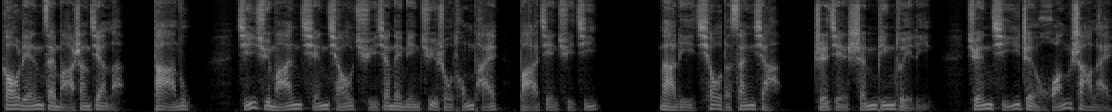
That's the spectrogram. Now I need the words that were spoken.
高廉在马上见了，大怒，急去马鞍前桥取下那面巨兽铜牌，把剑去击。那里敲的三下，只见神兵队里。卷起一阵黄沙来，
